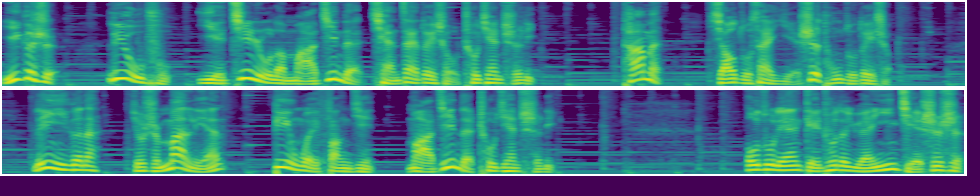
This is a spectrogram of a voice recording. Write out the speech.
一个是利物浦也进入了马竞的潜在对手抽签池里，他们小组赛也是同组对手；另一个呢，就是曼联并未放进马竞的抽签池里。欧足联给出的原因解释是，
